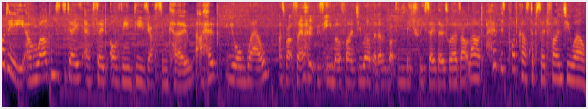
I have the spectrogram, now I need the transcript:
Howdy, and welcome to today's episode of The Enthusiast & Co. I hope you're well. I was about to say, I hope this email finds you well, then I was about to literally say those words out loud. I hope this podcast episode finds you well.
